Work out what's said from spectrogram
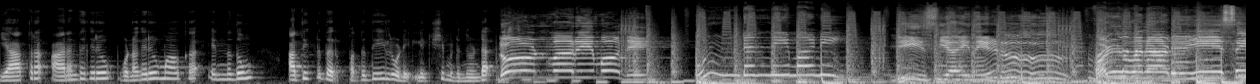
യാത്ര ആനന്ദകരവും ഗുണകരവുമാക്കുക എന്നതും അധികൃതർ പദ്ധതിയിലൂടെ ലക്ഷ്യമിടുന്നുണ്ട്. ഡോണ്ട് വറി മോനെ. ഉണ്ടെന്നീ മണി. ഈസിയായി നേടൂ. വള്ളുവനാട് ഈസി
